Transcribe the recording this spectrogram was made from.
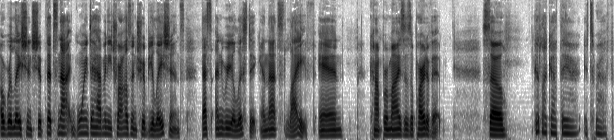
a relationship that's not going to have any trials and tribulations. That's unrealistic and that's life and compromise is a part of it. So, good luck out there. It's rough.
